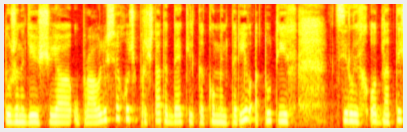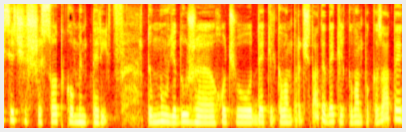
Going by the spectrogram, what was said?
дуже надію, що я управлюся. Хочу прочитати декілька коментарів, а тут їх цілих 1600 коментарів. Тому я дуже хочу декілька вам прочитати, декілька вам показати.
